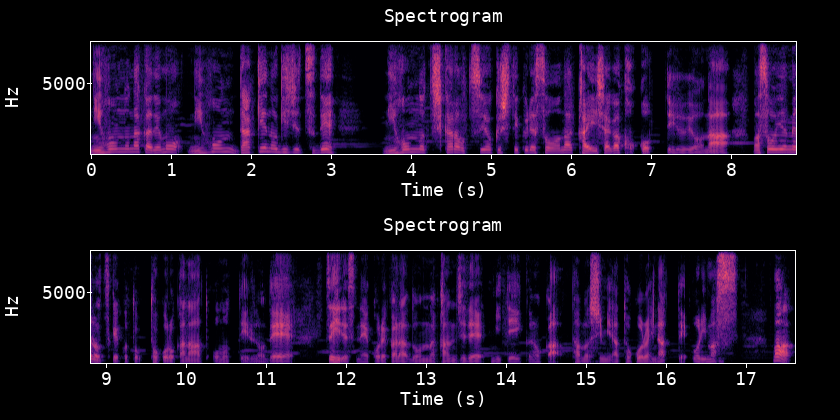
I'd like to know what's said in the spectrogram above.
日本の中でも日本だけの技術で日本の力を強くしてくれそうな会社がここっていうような、まあ、そういう目の付けことところかなと思っているので、ぜひですね、これからどんな感じで見ていくのか楽しみなところになっております。まあ、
